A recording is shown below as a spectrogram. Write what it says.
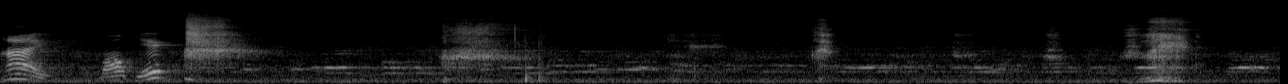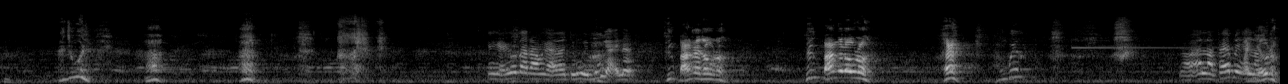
hai một giết chuẩn bị muốn gậy nè. thuyết bản ở đâu rồi? Thuyết bản ở đâu rồi? Hả? Không biết. Rồi anh làm phép đi, anh anh làm phép. được.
